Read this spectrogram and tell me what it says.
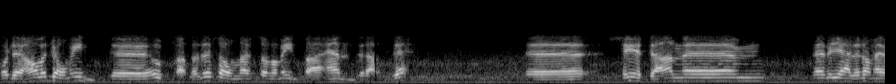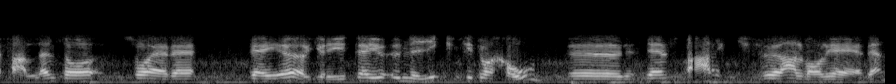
Och det har väl de inte uppfattat det som eftersom de inte har ändrat det. Eh, sedan eh, när det gäller de här fallen så, så är det, det i Örgryte är ju unik situation. Eh, det är en spark. Hur allvarlig är den?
